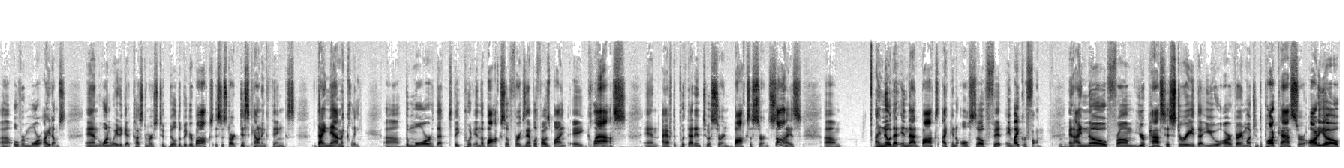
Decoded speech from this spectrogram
uh, over more items. And one way to get customers to build a bigger box is to start discounting things dynamically uh, the more that they put in the box. So, for example, if I was buying a glass and I have to put that into a certain box, a certain size, um, I know that in that box I can also fit a microphone. Mhm. And I know from your past history that you are very much into podcasts or audio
